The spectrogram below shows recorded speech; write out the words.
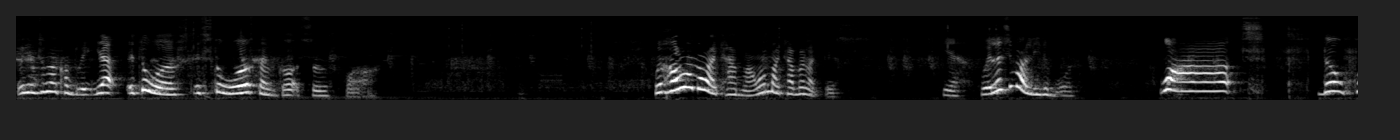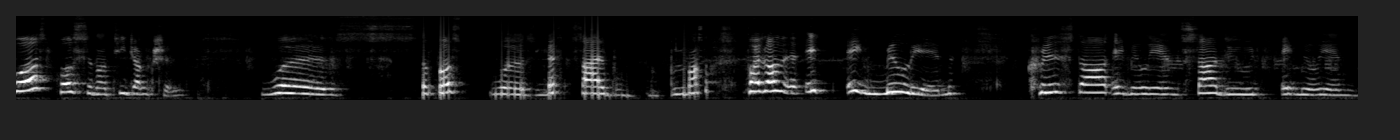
It's not complete. Yeah, it's the worst. It's the worst I've got so far. Wait, how do I my camera? I want my camera like this. Yeah. Wait, let's see my leaderboard. What? The first person on T Junction was the first was left side Brewmaster. Five thousand eight eight million. Crystal eight million. Star Dude eight million.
